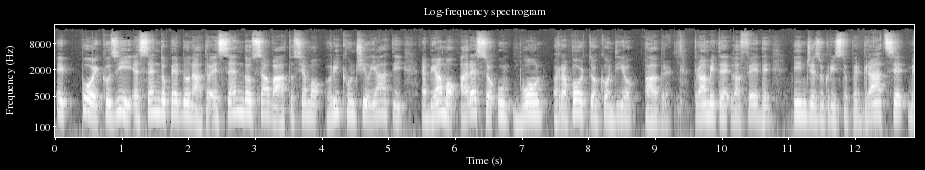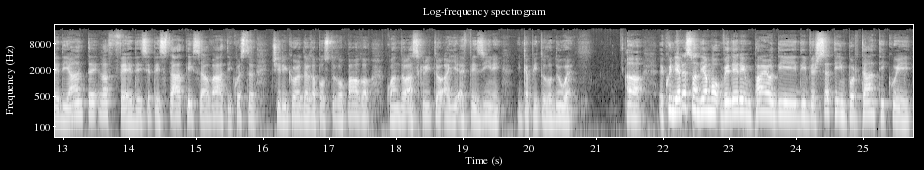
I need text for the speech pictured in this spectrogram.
e poi così, essendo perdonato, essendo salvato, siamo riconciliati e abbiamo adesso un buon rapporto con Dio Padre tramite la fede in Gesù Cristo. Per grazie, mediante la fede, siete stati salvati. Questo ci ricorda l'Apostolo Paolo quando ha scritto agli Efesini in capitolo 2. Uh, ah, e quindi adesso andiamo a vedere un paio di, di versetti importanti qui.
